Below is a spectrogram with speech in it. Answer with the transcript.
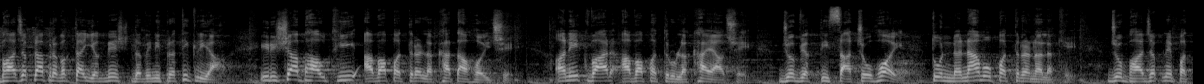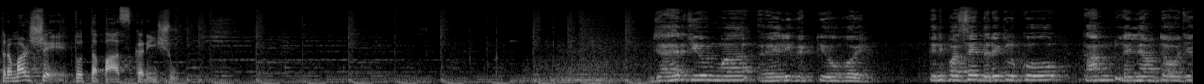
ભાજપના પ્રવક્તા યજ્ઞેશ દવેની પ્રતિક્રિયા ઈર્ષાભાવથી આવા પત્ર લખાતા હોય છે. અનેકવાર આવા પત્રો લખાયા છે. જો વ્યક્તિ સાચો હોય તો નનામો પત્ર ન લખે. જો ભાજપને પત્ર મળશે તો તપાસ કરીશું. જાહેર જીવનમાં રહેલી વ્યક્તિઓ હોય, તેની પાસે દરેક લોકો કામ લઈને આવતા હોય છે,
